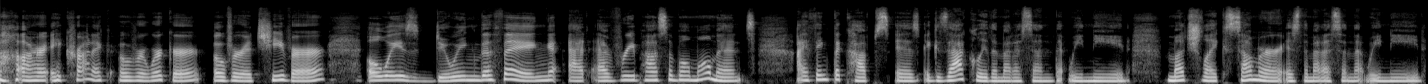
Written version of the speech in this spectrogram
are a chronic overworker, overachiever, always doing the thing at every possible moment, I think the cups is exactly the medicine that we need, much like summer is the medicine that we need,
